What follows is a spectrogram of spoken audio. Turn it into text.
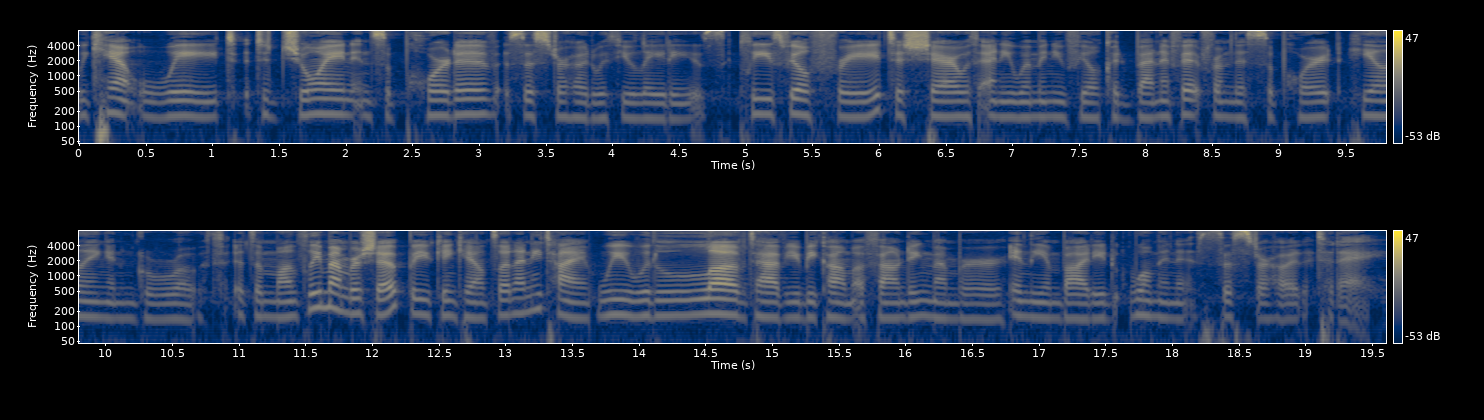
We can't wait to join in supportive sisterhood with you ladies. Please feel free to share with any women you feel could benefit from this support, healing, and growth. It's a monthly membership, but you can cancel at any time. We would love to have you become a founding member in the Embodied Woman Sisterhood today.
